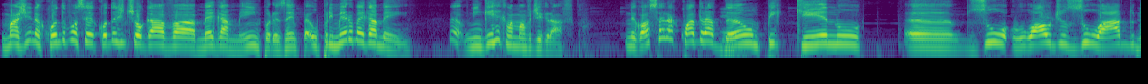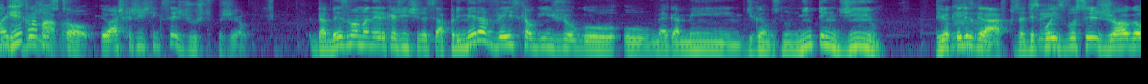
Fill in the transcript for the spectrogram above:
Imagina, quando você. Quando a gente jogava Mega Man, por exemplo, o primeiro Mega Man, meu, ninguém reclamava de gráfico. O negócio era quadradão, é. pequeno, uh, o áudio zoado, Mas ninguém reclamava. Veja só, eu acho que a gente tem que ser justo, Gel. Da mesma maneira que a gente. A primeira vez que alguém jogou o Mega Man, digamos, no Nintendinho, viu aqueles uhum, gráficos. Aí depois sim. você joga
